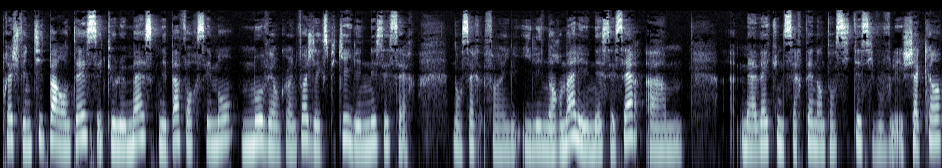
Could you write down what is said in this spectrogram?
après je fais une petite parenthèse c'est que le masque n'est pas forcément mauvais. Encore une fois je l'ai expliqué il est nécessaire. Dans enfin il, il est normal et nécessaire à mais avec une certaine intensité, si vous voulez. Chacun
